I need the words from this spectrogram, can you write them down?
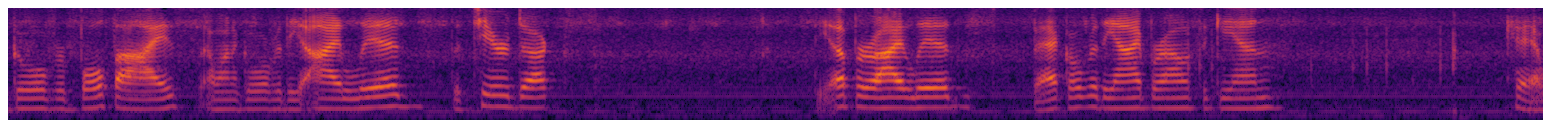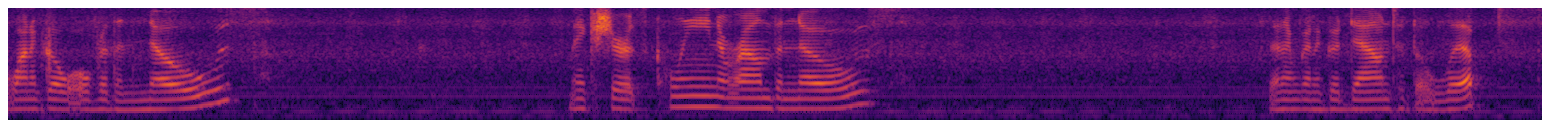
go over both eyes. I want to go over the eyelids, the tear ducts, the upper eyelids, back over the eyebrows again. Okay, I want to go over the nose. Make sure it's clean around the nose. Then I'm going to go down to the lips.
